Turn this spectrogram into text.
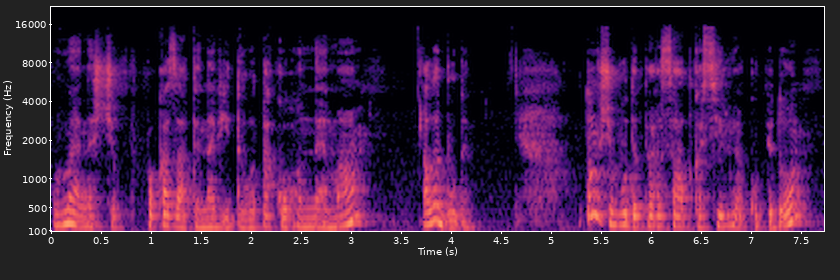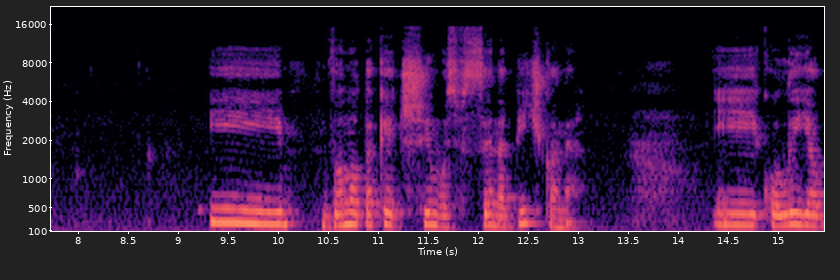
В мене, щоб показати на відео, такого нема, але буде. Тому що буде пересадка Сільвер Купідо. І воно таке чимось все напічкане. І коли я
